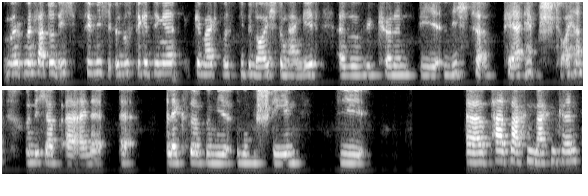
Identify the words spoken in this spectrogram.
mein, Vater und ich ziemlich lustige Dinge gemacht, was die Beleuchtung angeht. Also wir können die Lichter per App steuern und ich habe äh, eine äh, Alexa bei mir rumstehen, die ein äh, paar Sachen machen kann.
